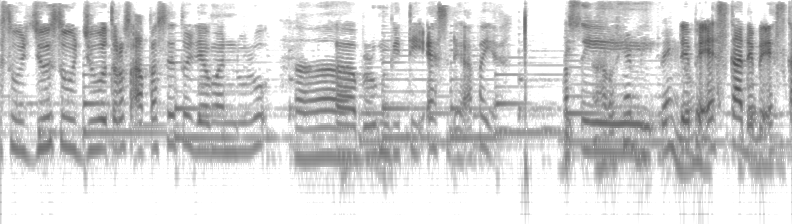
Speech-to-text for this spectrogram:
suju suju terus apa sih tuh zaman dulu uh. Uh, belum BTS deh apa ya? Masih DBSK DBSK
